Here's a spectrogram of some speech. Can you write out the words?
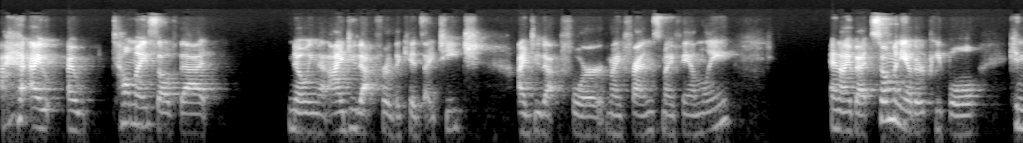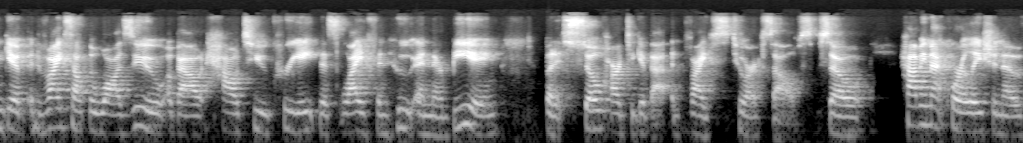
I, I, I tell myself that knowing that I do that for the kids I teach, I do that for my friends, my family. And I bet so many other people can give advice out the wazoo about how to create this life and who and their being but it's so hard to give that advice to ourselves so having that correlation of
